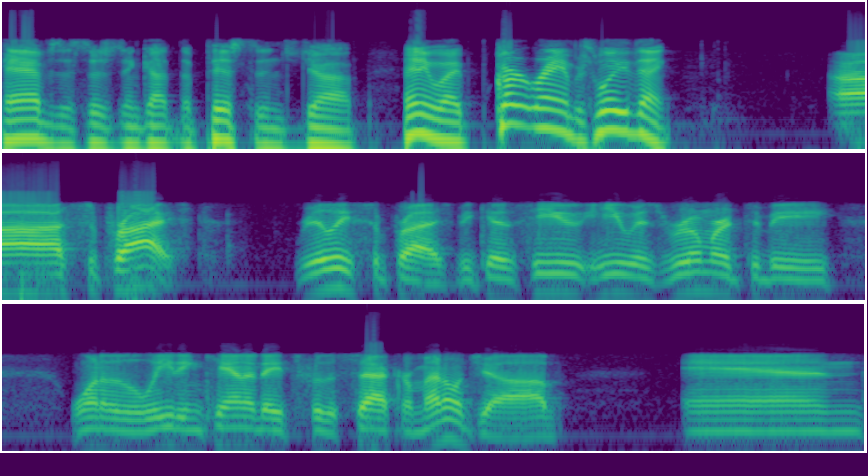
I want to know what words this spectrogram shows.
Cavs assistant, got the Pistons job. Anyway, Kurt Rambis, what do you think? Uh, surprised. Really surprised because he he was rumored to be one of the leading candidates for the Sacramento job and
